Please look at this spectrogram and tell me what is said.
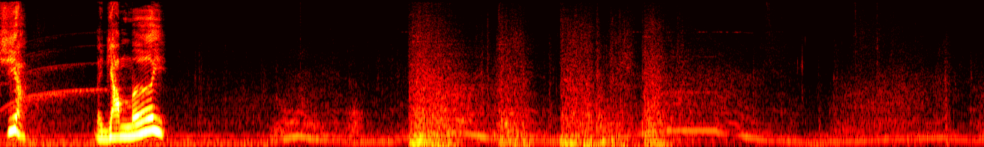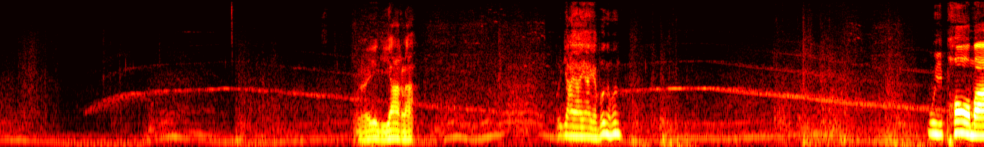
เชี่ยแต่ยำเอ้ยเฮ้ยอย่างนี้ยากละเฮ้ยอย่าอย่าอย่าอย่าเพิ่งอย่าเพิ่งอุ้ยพ่อมา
